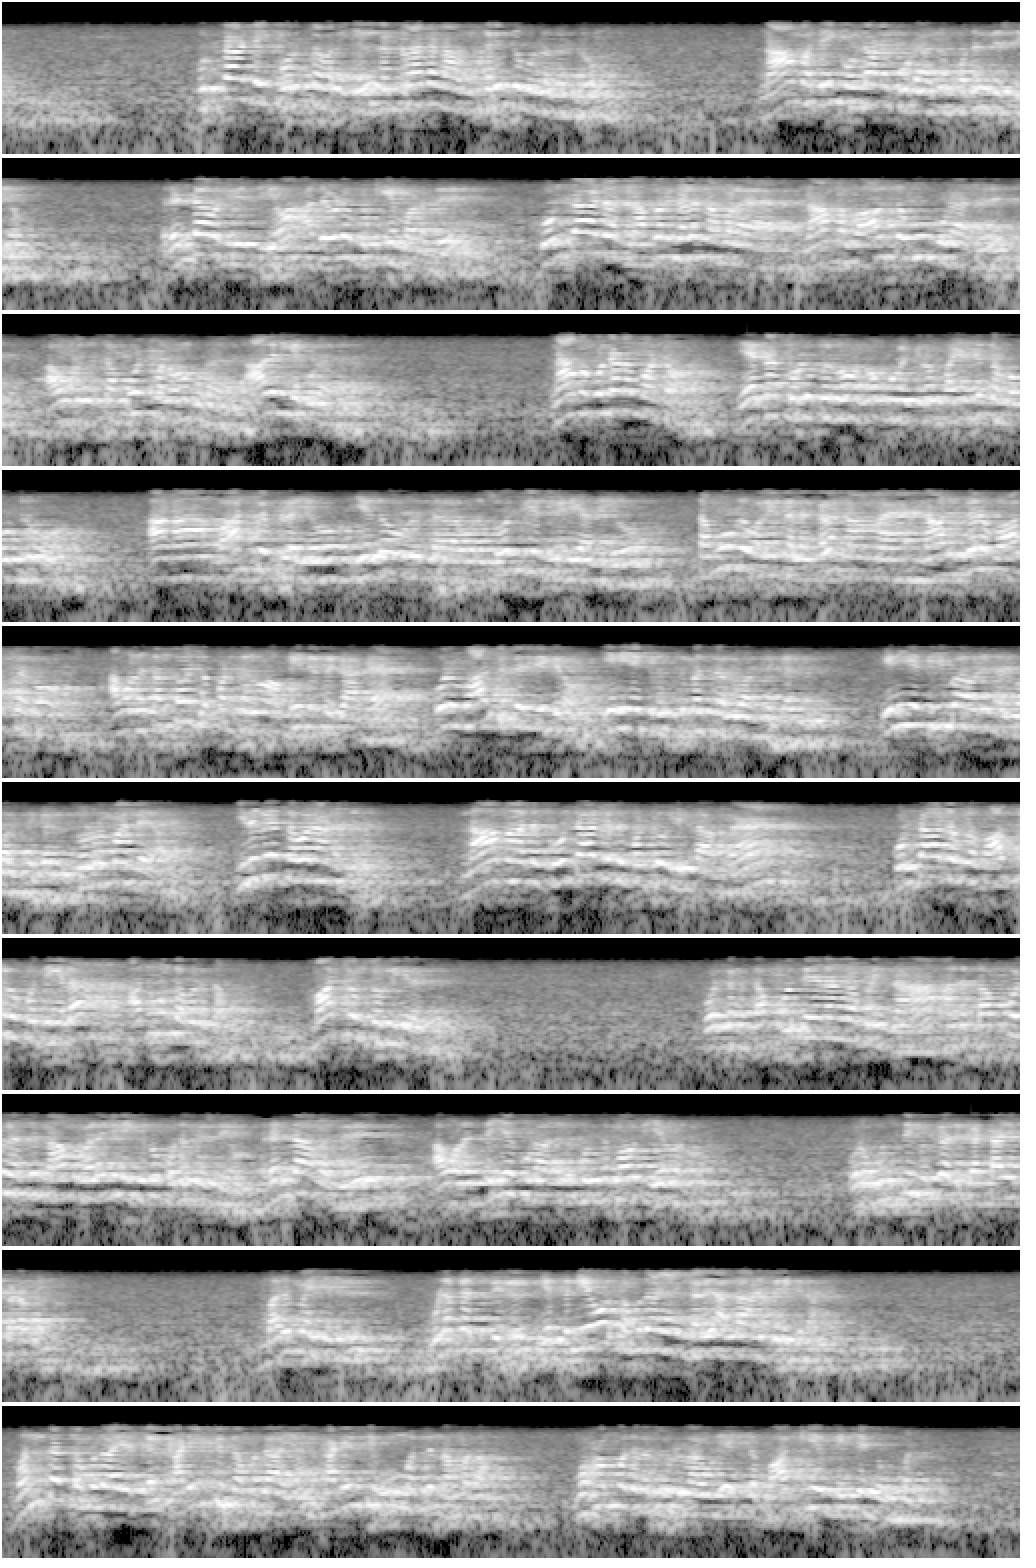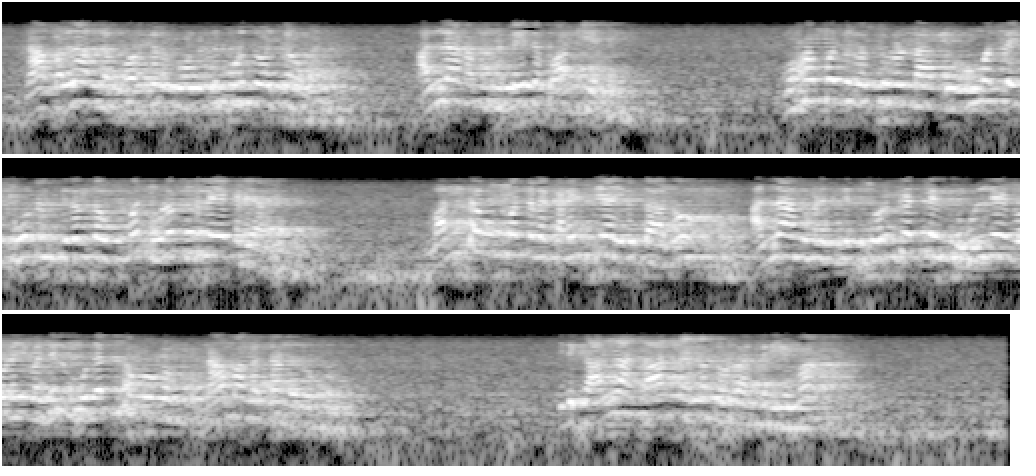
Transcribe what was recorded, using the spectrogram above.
புத்தாண்டை பொறுத்தவரையில் நன்றாக நாம் தெரிந்து கொள்ள வேண்டும். நாம் அதை கொண்டாடக்கூடாது முதல் விஷயம். ரெண்டாவது விஷயம் அதை விட முக்கியமானது கொண்டாடுற நபர்களை நம்மளை நாம வாழ்த்தவும் கூடாது அவங்களுக்கு சப்போர்ட் பண்ணவும் கூடாது ஆதரிக்க கூடாது. நாம கொண்டாட மாட்டோம். ஏன்னா தொழுக்கிறோம் நோக்கு வைக்கிறோம் பயந்து நம்ம விட்டுருவோம். ஆனா வாட்ஸ்அப்லயோ ஏதோ ஒரு ஒரு சோசியல் மீடியாலையோ சமூக வலைதளங்களை நாம நாலு பேரை வாழ்த்தணும் அவங்களை சந்தோஷப்படுத்தணும் அப்படின்றதுக்காக ஒரு வாழ்த்து தெரிவிக்கிறோம். இனிய கிறிஸ்துமஸ் நல்வாழ்த்துக்கள் இனிய தீபாவளி நல்வாழ்த்துக்கள். சொல்றோமா இல்லையா? இதுவே தவறானது. நாம அதை கொண்டாடுறது மட்டும் இல்லாம கொண்டாடுறவங்க வாழ்த்துறோம் பார்த்தீங்களா அதுவும் தவறு தான் மாற்றம் சொல்லுகிறது. ஒருத்தங்க தப்பு செய்யறாங்க அப்படின்னா அந்த தப்புல இருந்து நாம விலகி நிற்கணும் முதல் விஷயம். ரெண்டாவது அவங்கள செய்யக்கூடாதுன்னு கொஞ்சமாவது ஏவணும். ஒரு முஸ்லீமுக்கு அது கட்டாய கடமை. மறுமையில் உலகத்தில் எத்தனையோ சமுதாயங்களை அல்ல அனுப்பியிருக்கிறாங்க வந்த சமுதாயத்தில் கடைசி சமுதாயம் கடைசி உம்மத்து நம்ம தான் முகமது ரசூல்லாவுடைய இந்த பாக்கியம் மிக்க இந்த உம்மத்து. நாமெல்லாம் அதுல பிறந்திருக்கோன்றது கொடுத்து வச்சவங்க. அல்லாஹ் நமக்கு செய்த பாக்கியம். முகமது ரசூலுல்லாவுடைய உம்மத்தை போன்று சிறந்த உம்மத் உலகத்திலேயே கிடையாது. வந்த உம்மத்துல கடைசியா இருந்தாலும் அல்லாஹ்விடத்தில் சொர்க்கத்தில் உள்ளே நுழைவதில் முதல் சமூகம் நாமத்தான் இருக்கும். இதுக்கு அல்லா காரணம் என்ன சொல்றான் தெரியுமா?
